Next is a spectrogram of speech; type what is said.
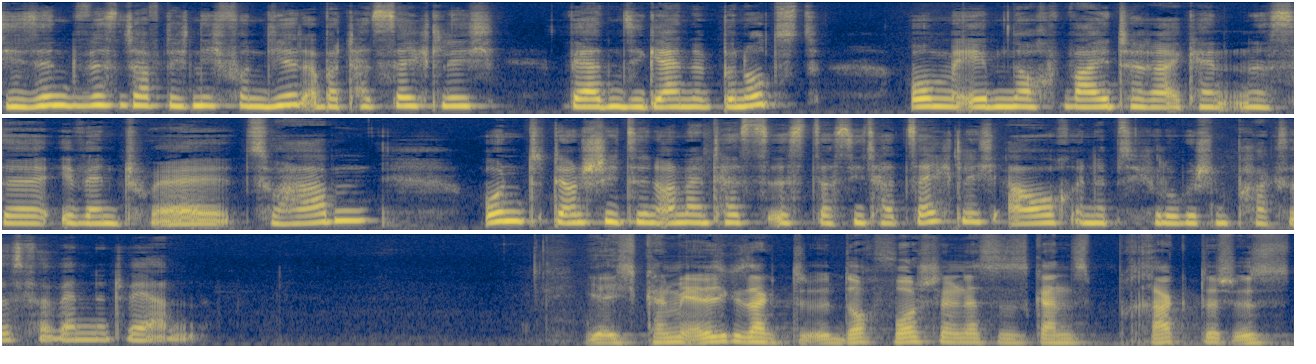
die sind wissenschaftlich nicht fundiert, aber tatsächlich werden sie gerne benutzt, um eben noch weitere Erkenntnisse eventuell zu haben. Und der Unterschied zu den Online-Tests ist, dass sie tatsächlich auch in der psychologischen Praxis verwendet werden. Ja, ich kann mir ehrlich gesagt äh, doch vorstellen, dass es ganz praktisch ist,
